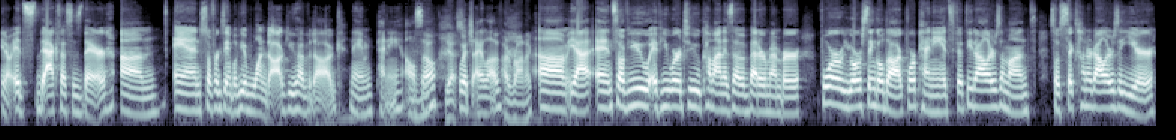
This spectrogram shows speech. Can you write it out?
you know, it's the access is there. Um, and so, for example, if you have one dog, you have a dog named Penny, also, mm-hmm. yes. which I love. Ironic. Um, yeah, and so if you if you were to come on as a Vetr member, for your single dog, for Penny, it's $50 a month, so $600 a year.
